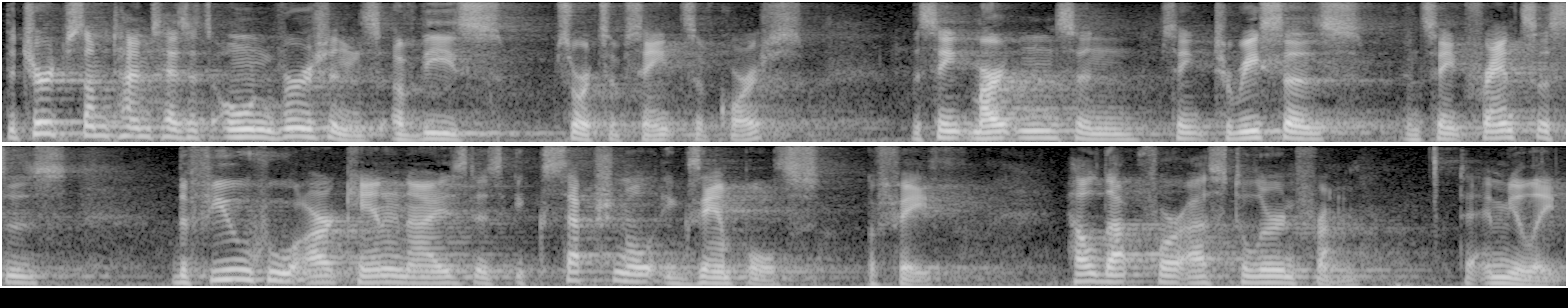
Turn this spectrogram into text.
The church sometimes has its own versions of these sorts of saints, of course. The St. Martins and St. Teresa's and St. Francis's, the few who are canonized as exceptional examples of faith, held up for us to learn from, to emulate.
